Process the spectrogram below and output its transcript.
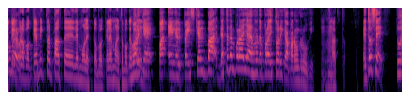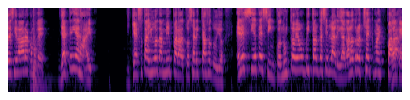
ok, números. pero ¿por qué Víctor para usted le molestó? ¿Por qué le molestó? Porque, Porque en el pace que él va, de esta temporada ya es una temporada histórica para un rookie. Exacto. Entonces, tú decir ahora como que ya tenía el hype. Y que eso te ayuda también para tú hacer el caso tuyo. Eres 7-5, nunca habíamos visto algo así en la liga. Dale otro checkmark para. Ok, A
